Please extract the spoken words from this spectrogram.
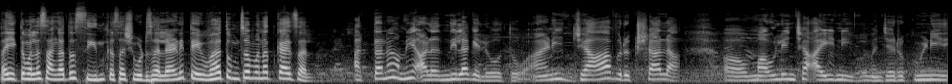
तर एक तर मला सांगा तो सीन कसा शूट झाला आणि तेव्हा तुमच्या मनात काय चाललं आत्ता ना आम्ही आळंदीला गेलो होतो आणि ज्या वृक्षाला माऊलींच्या आईनी म्हणजे रुक्मिणी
